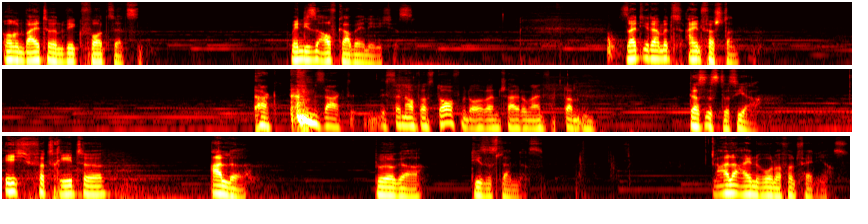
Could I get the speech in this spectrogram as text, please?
euren weiteren Weg fortsetzen. Wenn diese Aufgabe erledigt ist. Seid ihr damit einverstanden? Sagt, sagt, ist dann auch das Dorf mit eurer Entscheidung einverstanden? Das ist das Ja. Ich vertrete alle Bürger dieses Landes. Alle Einwohner von Fenios.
